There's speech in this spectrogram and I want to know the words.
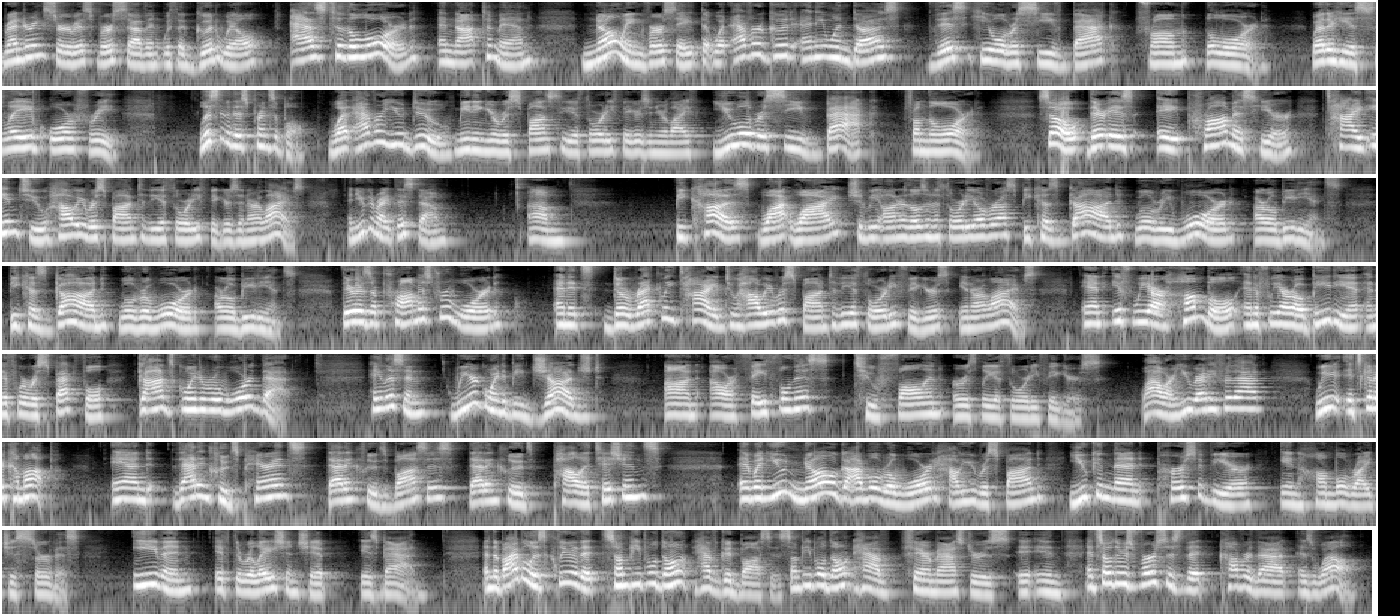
rendering service, verse 7, with a good will as to the Lord and not to man, knowing, verse 8, that whatever good anyone does, this he will receive back from the Lord, whether he is slave or free. Listen to this principle. Whatever you do, meaning your response to the authority figures in your life, you will receive back from the Lord. So there is a promise here tied into how we respond to the authority figures in our lives. And you can write this down. Um, because why why should we honor those in authority over us? Because God will reward our obedience. Because God will reward our obedience. There is a promised reward and it's directly tied to how we respond to the authority figures in our lives. And if we are humble and if we are obedient and if we're respectful, God's going to reward that. Hey, listen, we are going to be judged on our faithfulness to fallen earthly authority figures. Wow, are you ready for that? We it's going to come up. And that includes parents, that includes bosses, that includes politicians. And when you know God will reward how you respond, you can then persevere in humble righteous service, even if the relationship is bad. And the Bible is clear that some people don't have good bosses. Some people don't have fair masters. In, and so there's verses that cover that as well.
